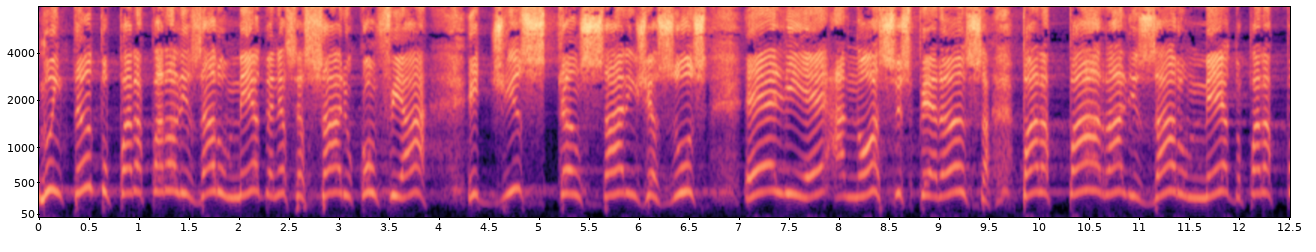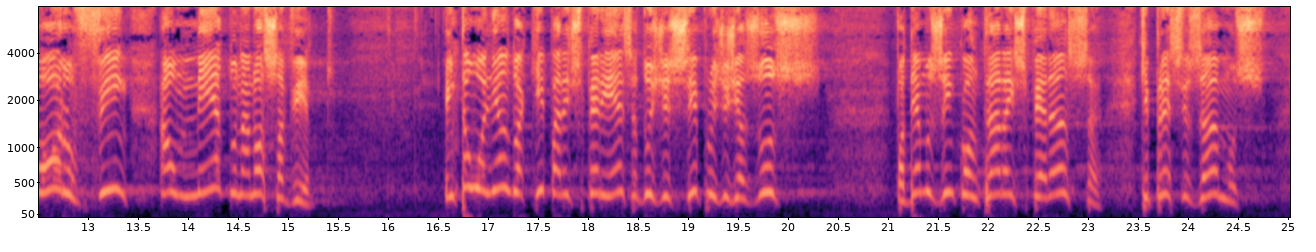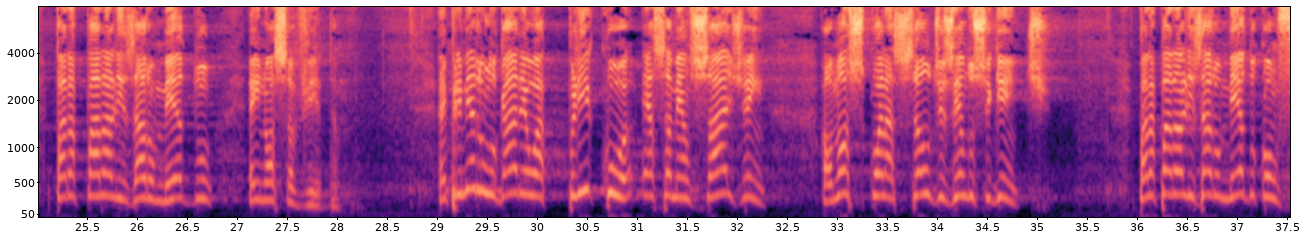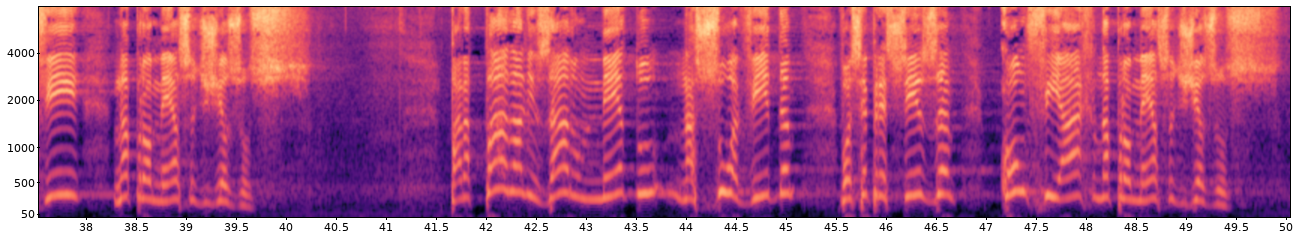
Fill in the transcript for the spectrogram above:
No entanto, para paralisar o medo é necessário confiar e descansar em Jesus. Ele é a nossa esperança para paralisar o medo, para pôr o fim ao medo na nossa vida. Então, olhando aqui para a experiência dos discípulos de Jesus, podemos encontrar a esperança que precisamos para paralisar o medo em nossa vida. Em primeiro lugar, eu aplico essa mensagem ao nosso coração dizendo o seguinte: para paralisar o medo, confie na promessa de Jesus. Para paralisar o medo na sua vida, você precisa confiar na promessa de Jesus.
